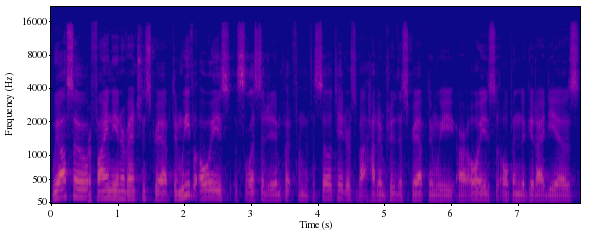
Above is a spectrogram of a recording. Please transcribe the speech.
We also refine the intervention script, and we've always solicited input from the facilitators about how to improve the script, and we are always open to good ideas.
